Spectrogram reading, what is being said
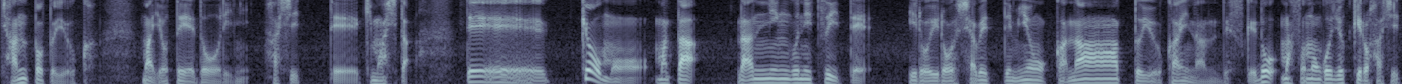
ちゃんとというかまあ予定通りに走ってきました。で今日もまたランニングについていろいろ喋ってみようかなという回なんですけど、まあ、その50キロ走っ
